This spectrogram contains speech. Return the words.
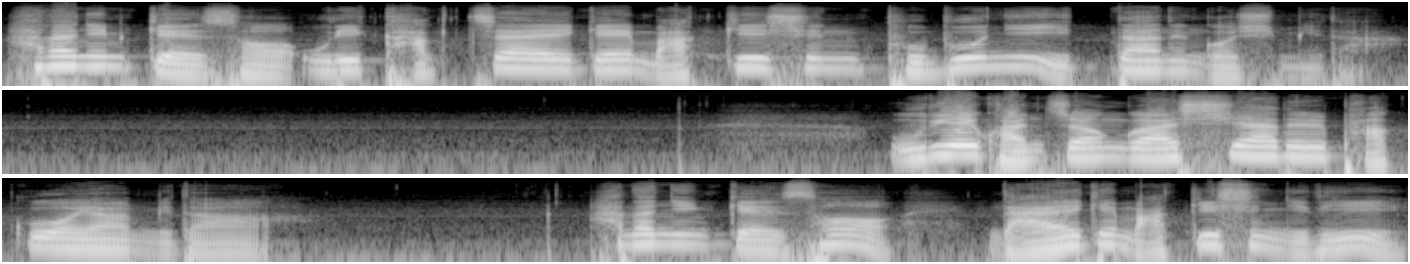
하나님께서 우리 각자에게 맡기신 부분이 있다는 것입니다. 우리의 관점과 시야를 바꾸어야 합니다. 하나님께서 나에게 맡기신 일이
